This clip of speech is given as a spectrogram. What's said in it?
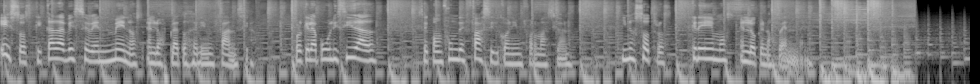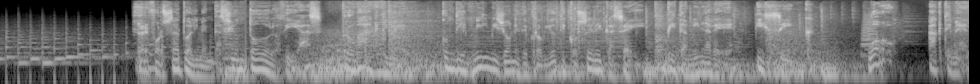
esos que cada vez se ven menos en los platos de la infancia, porque la publicidad se confunde fácil con información y nosotros creemos en lo que nos venden. Reforza tu alimentación todos los días. Proba Actimel con 10.000 millones de probióticos LK6, vitamina D y zinc. ¡Wow! Actimel.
